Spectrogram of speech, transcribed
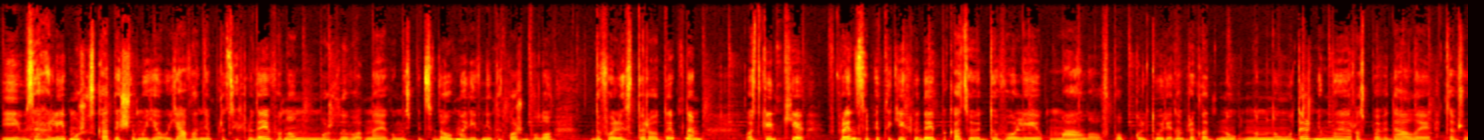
і взагалі можу сказати, що моє уявлення про цих людей воно можливо на якомусь підсвідомому рівні також було доволі стереотипним, оскільки В принципі, таких людей показують доволі мало в поп-культурі. Наприклад, ну на минулому тижні ми розповідали це вже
